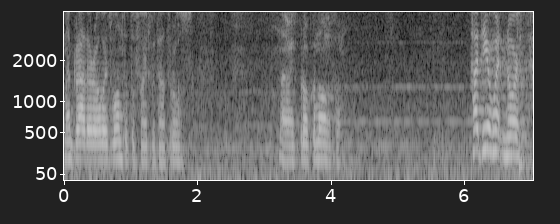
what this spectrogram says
My brother always wanted to fight without rules. Now he's broken all of them. Hadir went north.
